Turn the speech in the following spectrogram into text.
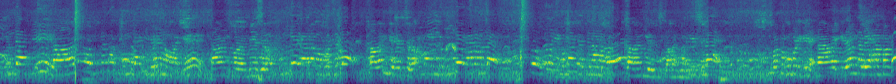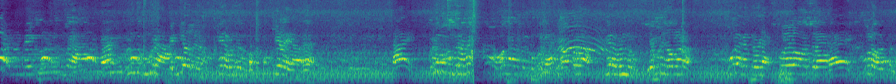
பொண்டாட்டி பொண்டாட்டி வேணுமா உனக்கு? டான்ஸ் படம் பீஸ் குண்டே காணாம போச்சுல? கலங்கி வச்சிடும் இந்த குண்டே காணாமல கலங்கிருச்சு கலங்கிருச்சுல தொட்டு கும்பிடுக்கிறேன் நாளைக்கு தான் கல்யாணம் பண்றேன் விழுந்து கும்பிடுறா எங்க கீழே விழுந்து கீழையா தாய் விழுந்து கும்பிடுறேன் கீழே விழுந்து எப்படி சொல்லணும் ஊடகத்தில் உள்ள உலகத்தில்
